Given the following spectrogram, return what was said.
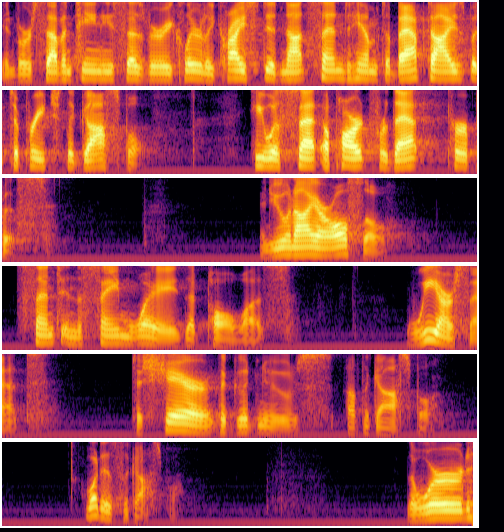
In verse 17, he says very clearly Christ did not send him to baptize, but to preach the gospel. He was set apart for that purpose. And you and I are also sent in the same way that Paul was. We are sent to share the good news of the gospel. What is the gospel? The word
